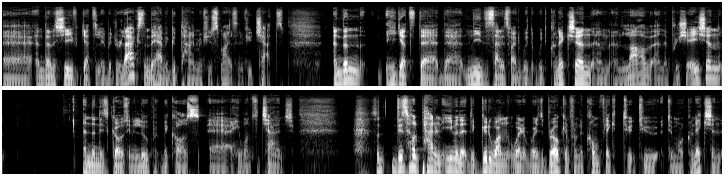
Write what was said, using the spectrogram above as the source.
uh, and then she gets a little bit relaxed, and they have a good time, a few smiles, and a few chats. And then he gets the the needs satisfied with with connection and and love and appreciation, and then this goes in a loop because uh, he wants the challenge. So this whole pattern, even the, the good one where, where it's broken from the conflict to, to, to more connection,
